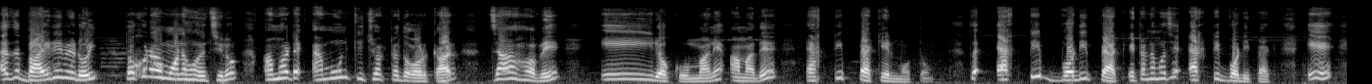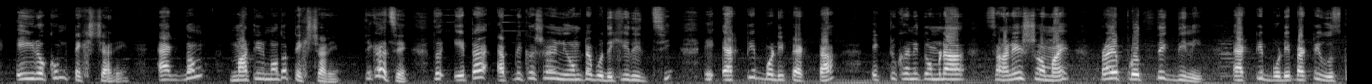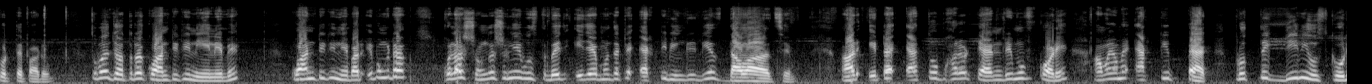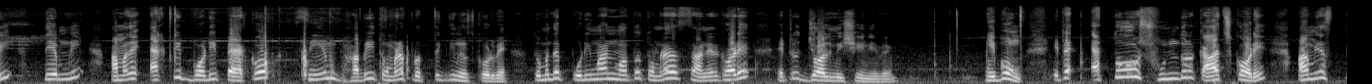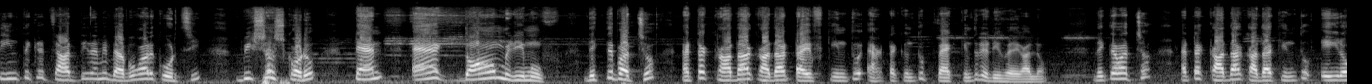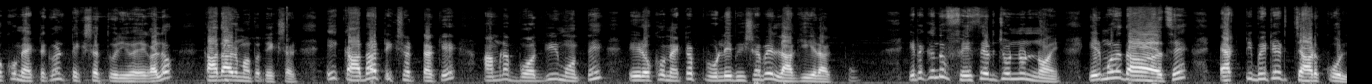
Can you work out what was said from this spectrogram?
অ্যাজ এ বাইরে বেরোই তখন আমার মনে হয়েছিল, আমার এমন কিছু একটা দরকার যা হবে এই রকম মানে আমাদের অ্যাক্টিভ প্যাকের মতো। তো অ্যাক্টিভ বডি প্যাক এটার নাম হচ্ছে অ্যাক্টিভ বডি প্যাক এ এই রকম টেক্সচারে একদম মাটির মতো টেক্সচারে ঠিক আছে? তো এটা অ্যাপ্লিকেশনের নিয়মটা দেখিয়ে দিচ্ছি। এই অ্যাক্টিভ বডি প্যাকটা একটুখানি তোমরা স্নানের সময় প্রায় প্রত্যেক দিনই অ্যাক্টিভ বডি প্যাকটা ইউজ করতে পারো। তোমরা যতটা কোয়ান্টিটি নিয়ে নেবে কোয়ান্টিটি নেবার এবং এটা খোলার সঙ্গে সঙ্গেই বুঝতে পারবে যে এই জায়গার মধ্যে একটা অ্যাক্টিভ ইনগ্রিডিয়েন্টস দেওয়া আছে। আর এটা এত ভালো ট্যান রিমুভ করে, আমরা আমরা অ্যাক্টিভ প্যাক প্রত্যেক দিন ইউজ করি, তেমনি আমাদের অ্যাক্টিভ বডি প্যাকও সেমভাবেই তোমরা প্রত্যেক দিন ইউজ করবে। তোমাদের পরিমাণ মতো তোমরা স্নানের ঘরে একটু জল মিশিয়ে নেবে। এবং এটা এত সুন্দর কাজ করে, আমি আজ তিন থেকে চার দিন আমি ব্যবহার করছি। বিশ্বাস করো ট্যান একদম রিমুভ দেখতে পাচ্ছ, একটা কাদা কাদা টাইপ কিন্তু, একটা কিন্তু প্যাক কিন্তু রেডি হয়ে গেল। দেখতে পাচ্ছ, একটা কাদা কাদা কিন্তু এই রকম একটা কোনো টেক্সচার তৈরি হয়ে গেল, কাদার মতো টেক্সচার এই কাদা টেক্সচারটাকে আমরা বডির মধ্যে এরকম একটা প্রলেপ হিসাবে লাগিয়ে রাখব। এটা কিন্তু ফেসের জন্য নয়, এর মধ্যে দেওয়া আছে অ্যাক্টিভেটেড চারকোল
